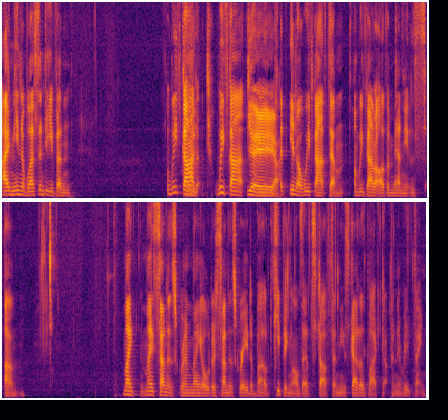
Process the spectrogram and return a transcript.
I mean, it wasn't even, we've got it. We've got, Yeah, yeah, yeah, yeah. you know, we've got them, and we've got all the menus. Um, my my son is great. My older son is great about keeping all that stuff, and he's got it locked up and everything,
